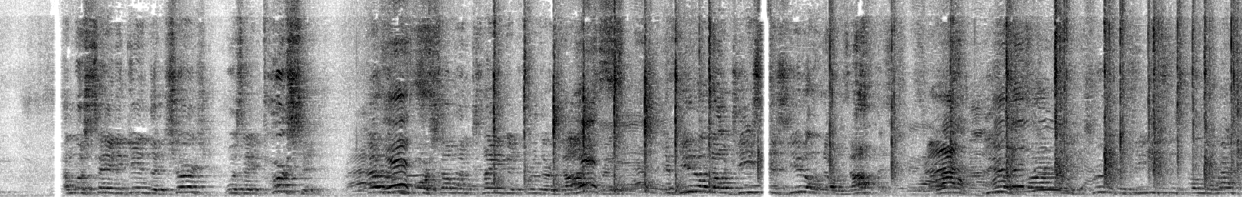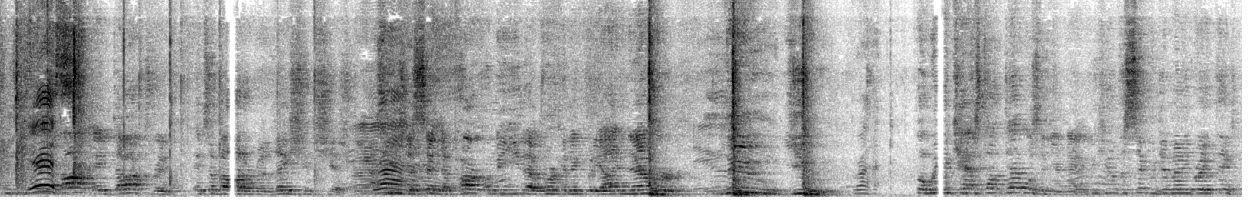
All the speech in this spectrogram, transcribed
I'm going to say it again. The church was a person. Ever Yes. before someone claimed it for their doctrine. Yes. If you don't know Jesus, you don't know nothing. Wow. You are far from the Hallelujah. truth of the from the rest. Because Yes. it's not a doctrine, it's about a relationship. Right. Jesus said, Depart from me, you that work iniquity. I never knew you. Right. But we cast out devils in your name. We healed the sick. We did many great things.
